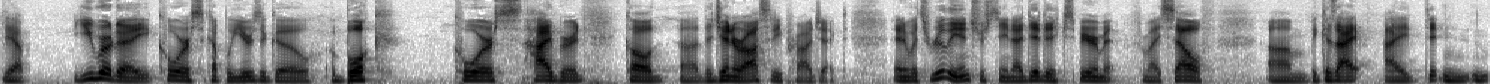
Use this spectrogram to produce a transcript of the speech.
yeah you wrote a course a couple years ago, a book course hybrid called uh, the Generosity Project. And what's really interesting, I did an experiment for myself um, because I, I didn't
